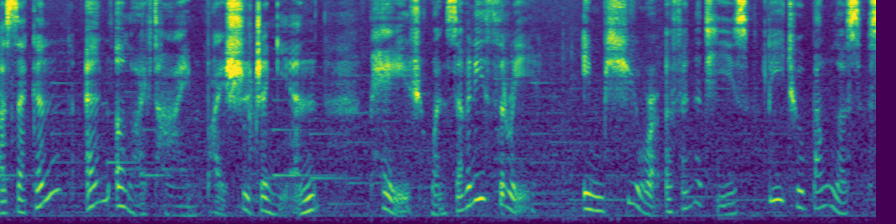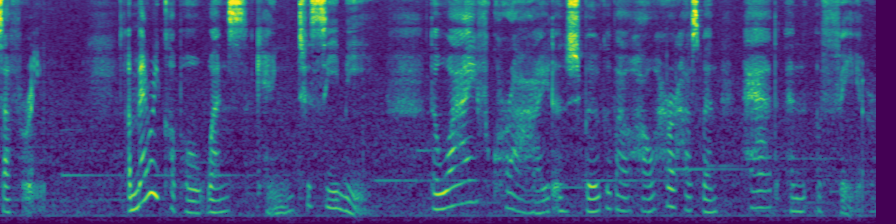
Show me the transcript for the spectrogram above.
A Second and a Lifetime by Shi Zhenyan, page 173. Impure affinities lead to boundless suffering. A married couple once came to see me. The wife cried and spoke about how her husband had an affair.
